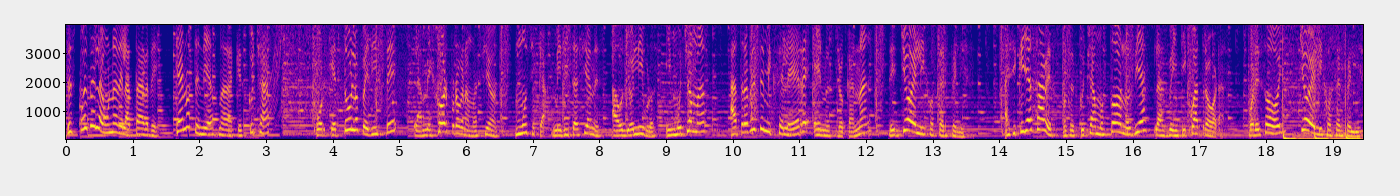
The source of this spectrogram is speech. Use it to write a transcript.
Después de la una de la tarde, ¿ya no tenías nada que escuchar? Porque tú lo pediste, la mejor programación, música, meditaciones, audiolibros y mucho más a través de MixLR en nuestro canal de Yo Elijo Ser Feliz. Así que ya sabes, nos escuchamos todos los días las 24 horas. Por eso hoy yo elijo ser feliz.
